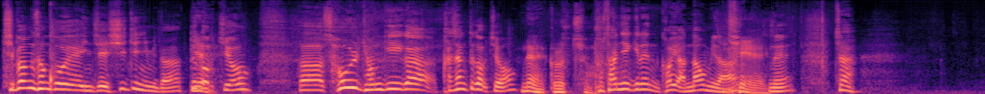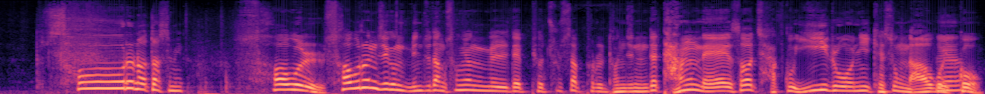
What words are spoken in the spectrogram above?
지방선거의 이제 시즌입니다. 뜨겁죠. 예. 어, 서울 경기가 가장 뜨겁죠. 네, 그렇죠. 부산 얘기는 거의 안 나옵니다. 예. 네. 자, 서울은 어떻습니까? 서울, 서울은 지금 민주당 송영길 대표 출사표를 던지는데 당 내에서 자꾸 이론이 계속 나오고 네. 있고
